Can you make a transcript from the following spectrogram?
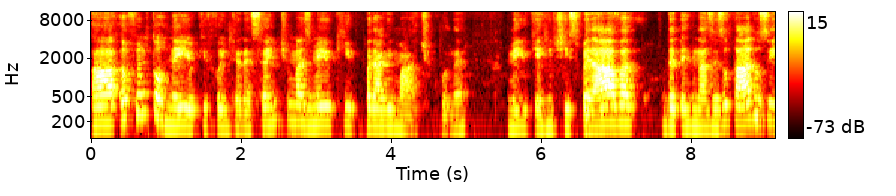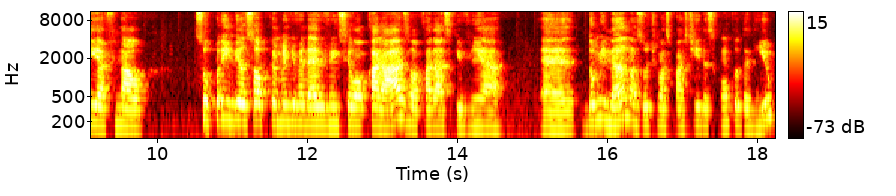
Ah, eu fui um torneio que foi interessante, mas meio que pragmático, né? Meio que a gente esperava determinados resultados e afinal surpreendeu só porque o Medvedev venceu o Alcaraz, o Alcaraz que vinha é, dominando as últimas partidas contra o Danil.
